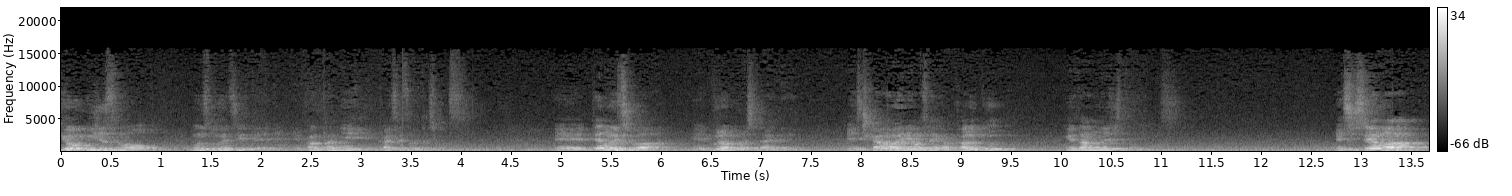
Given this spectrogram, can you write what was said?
基本技術の運送について簡単に解説をいたします、えー、手の位置は、えー、ブラブラしないで、えー、力は入れませんが軽く下段の位置となります、えー、視線は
